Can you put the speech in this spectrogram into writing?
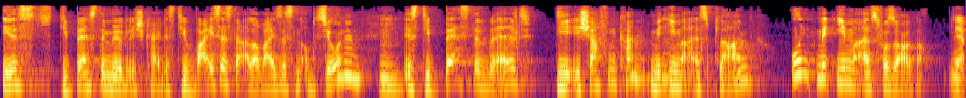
ist die beste Möglichkeit, ist die weiseste aller weisesten Optionen, ist die beste Welt, die ich schaffen kann, mit ihm als Plan und mit ihm als Versorger. Ja.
